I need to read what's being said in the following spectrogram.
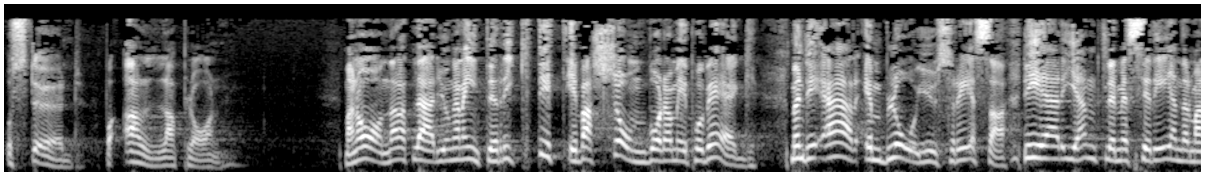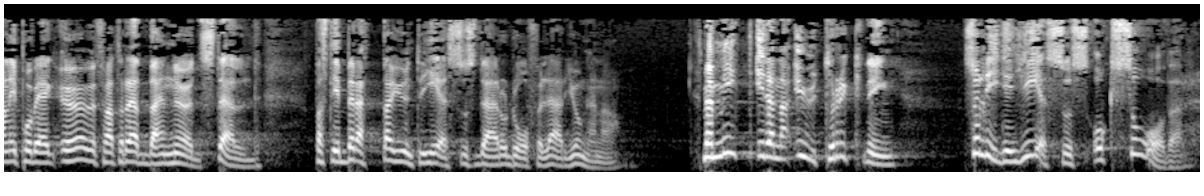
och stöd på alla plan. Man anar att lärjungarna inte riktigt är varse om var de är på väg. Men det är en blåljusresa. Det är egentligen med sirener man är på väg över för att rädda en nödställd. Fast det berättar ju inte Jesus där och då för lärjungarna. Men mitt i denna utryckning så ligger Jesus och sover.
